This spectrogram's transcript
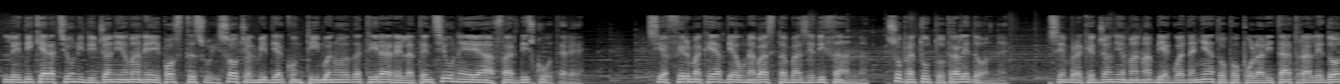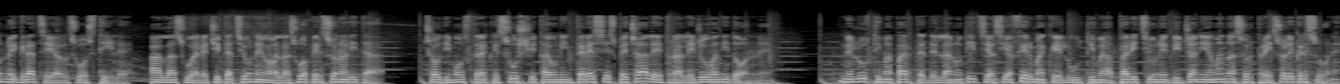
Le dichiarazioni di Gianni Aman e i post sui social media continuano ad attirare l'attenzione e a far discutere. Si afferma che abbia una vasta base di fan, soprattutto tra le donne. Sembra che Gianni Aman abbia guadagnato popolarità tra le donne grazie al suo stile, alla sua recitazione o alla sua personalità. Ciò dimostra che suscita un interesse speciale tra le giovani donne. Nell'ultima parte della notizia si afferma che l'ultima apparizione di Gianni Aman ha sorpreso le persone.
